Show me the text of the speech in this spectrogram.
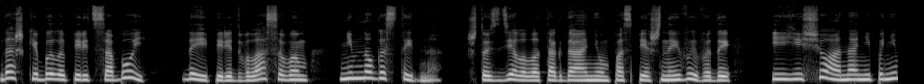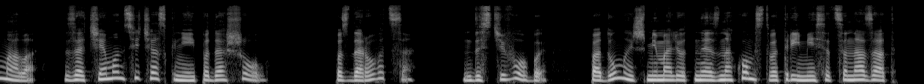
Дашке было перед собой, да и перед Власовым, немного стыдно, что сделала тогда о нем поспешные выводы И еще она не понимала, зачем он сейчас к ней подошел. Поздороваться? Да с чего бы? Подумаешь, мимолетное знакомство три месяца назад.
